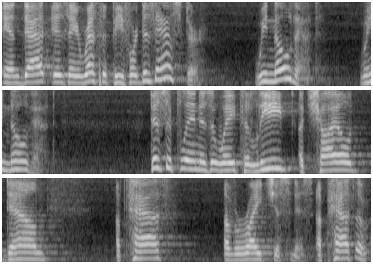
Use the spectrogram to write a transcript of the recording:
And that is a recipe for disaster. We know that. We know that. Discipline is a way to lead a child down a path of righteousness, a path of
